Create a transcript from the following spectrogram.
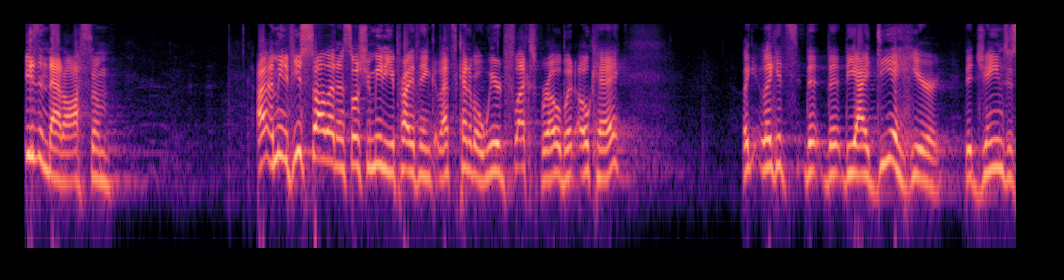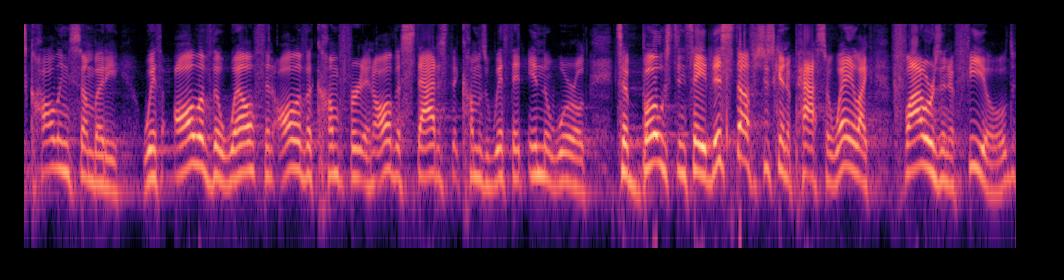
Isn't that awesome? I mean, if you saw that on social media, you probably think that's kind of a weird flex, bro, but okay. Like, like it's the, the, the idea here that James is calling somebody with all of the wealth and all of the comfort and all the status that comes with it in the world to boast and say, this stuff's just gonna pass away like flowers in a field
